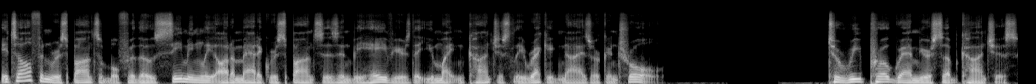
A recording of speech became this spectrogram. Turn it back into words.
It's often responsible for those seemingly automatic responses and behaviors that you mightn't consciously recognize or control. To reprogram your subconscious,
